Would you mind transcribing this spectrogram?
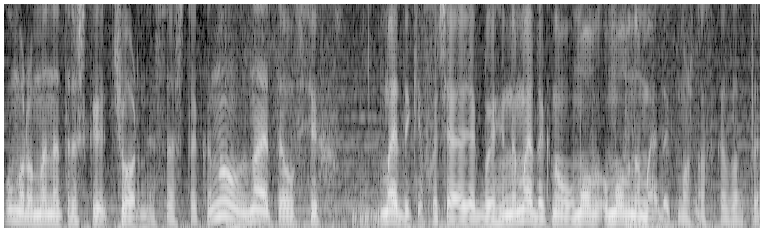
Гумор у мене трішки чорний все ж таки. Ну, знаєте, у всіх медиків, хоча якби і не медик, ну, умов, умовно медик, можна сказати.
